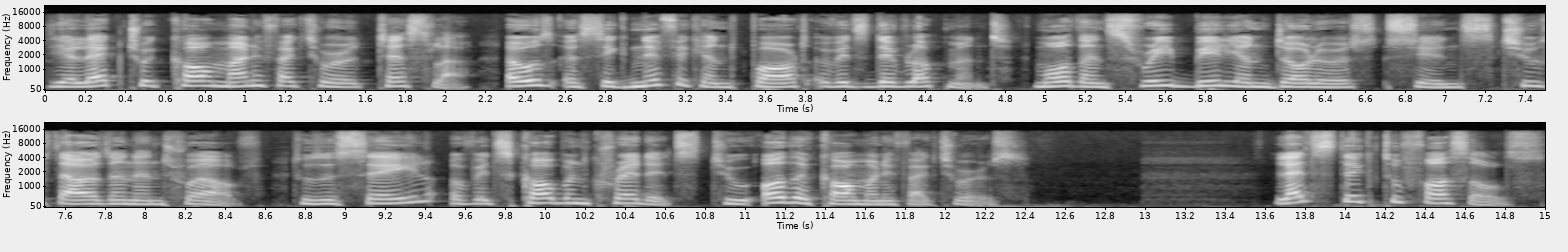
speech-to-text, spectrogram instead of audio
the electric car manufacturer Tesla owes a significant part of its development, more than $3 billion since 2012, to the sale of its carbon credits to other car manufacturers. Let's stick to fossils.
